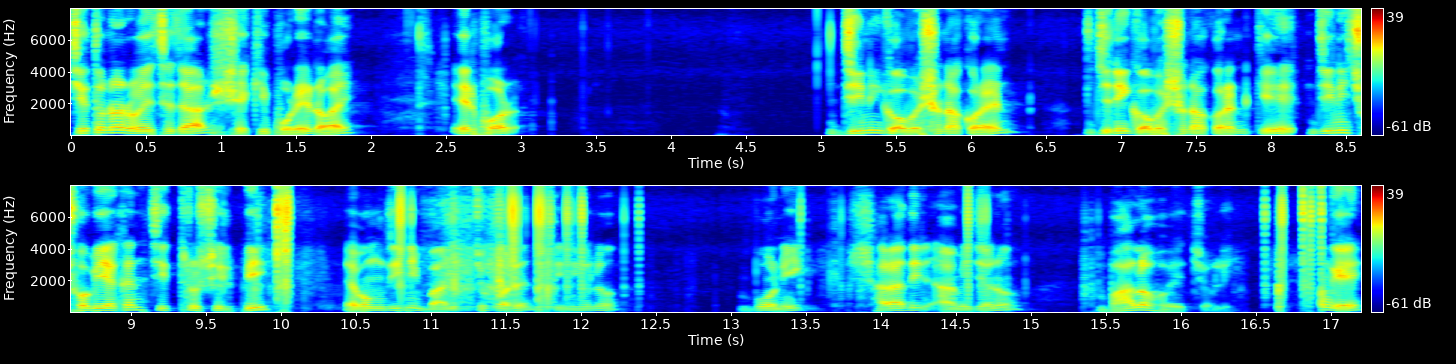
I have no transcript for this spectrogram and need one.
চেতনা রয়েছে যার, সে কি পড়ে রয়? এরপর, যিনি গবেষণা করেন, যিনি গবেষণা করেন কে? যিনি ছবি আঁকেন চিত্রশিল্পী এবং যিনি বাণিজ্য করেন, তিনি হলো বণিক, সারাদিন আমি যেন ভালো হয়ে চলি। সঙ্গে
